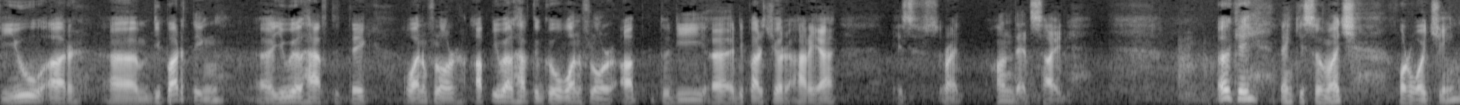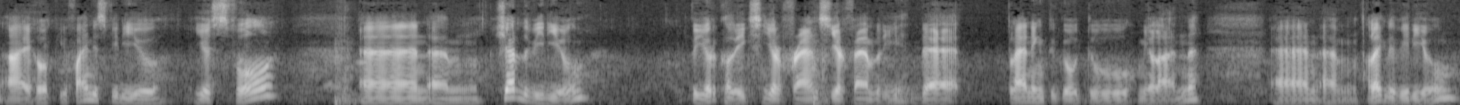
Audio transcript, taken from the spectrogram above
you are um, departing, uh, you will have to take one floor up. You will have to go one floor up to the uh, departure area. It's right on that side. Okay, thank you so much for watching. I hope you find this video useful and um, share the video to your colleagues, your friends, your family that planning to go to Milan. And um, like the video.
